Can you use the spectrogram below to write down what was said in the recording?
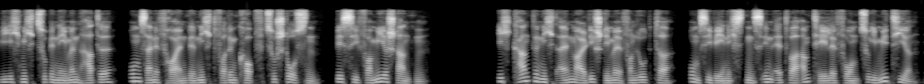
wie ich mich zu benehmen hatte, um seine Freunde nicht vor den Kopf zu stoßen, bis sie vor mir standen. Ich kannte nicht einmal die Stimme von Luther, um sie wenigstens in etwa am Telefon zu imitieren.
